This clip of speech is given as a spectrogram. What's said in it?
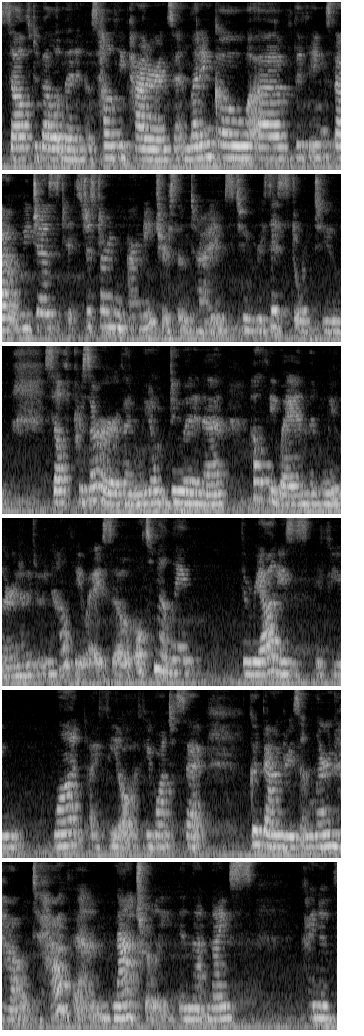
self development and those healthy patterns and letting go of the things that we just, it's just our, our nature sometimes to resist or to self preserve, and we don't do it in a healthy way, and then we learn how to do it in a healthy way. So ultimately, the reality is if you want, I feel, if you want to set good boundaries and learn how to have them naturally in that nice kind of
